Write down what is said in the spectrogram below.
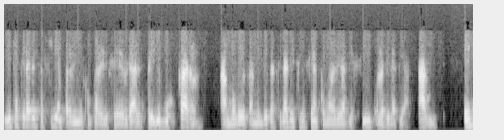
muchas terapias se hacían para niños con parálisis cerebral, pero ellos buscaron, a modelo también de otras terapias que se hacían como la terapia SIM o la terapia AVI, es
